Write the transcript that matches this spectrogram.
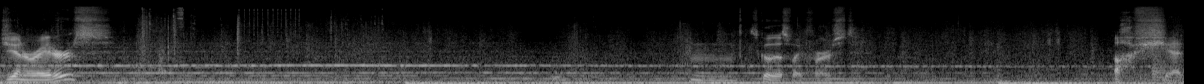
Generators. Hmm, let's go this way first. Oh shit.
